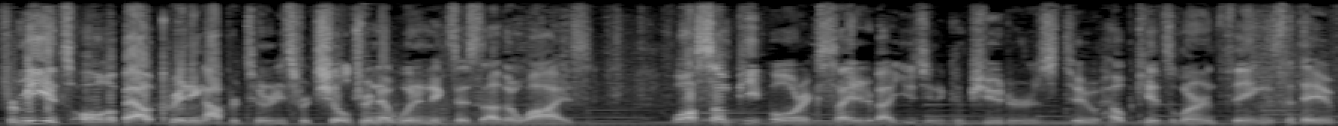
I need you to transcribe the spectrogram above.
For me, it's all about creating opportunities for children that wouldn't exist otherwise. While some people are excited about using the computers to help kids learn things that they've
